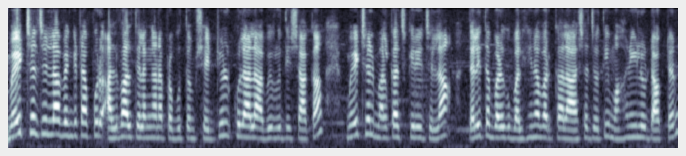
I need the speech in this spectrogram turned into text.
మేడ్చల్ జిల్లా వెంకటాపూర్ అల్వాల్ తెలంగాణ ప్రభుత్వం షెడ్యూల్ కులాల అభివృద్ధి శాఖ మేడ్చల్ మల్కాజ్గిరి జిల్లా దళిత బడుగు బలహీన వర్గాల ఆశాజ్యోతి మహనీయులు డాక్టర్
